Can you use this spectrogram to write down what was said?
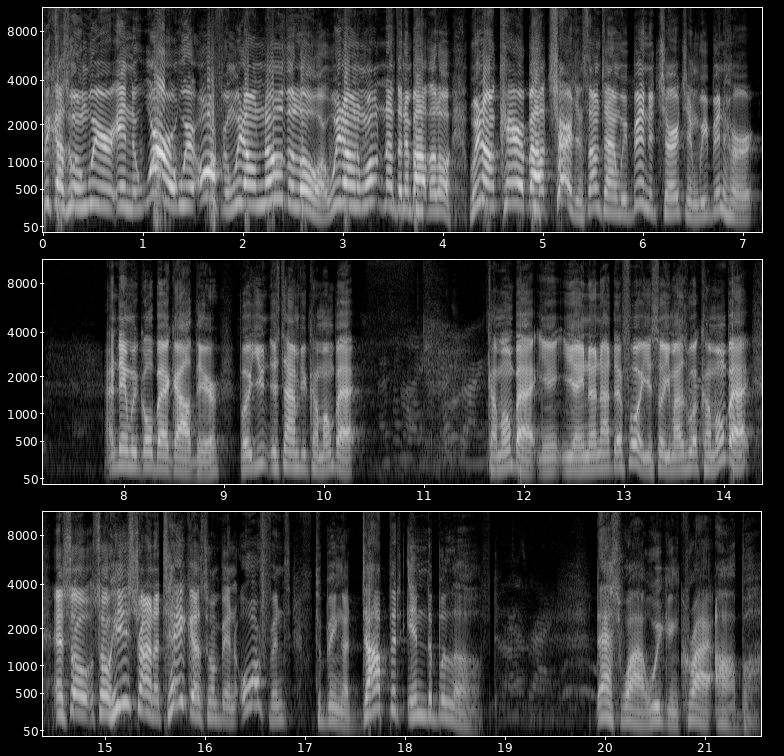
Because when we're in the world, we're orphan. We don't know the Lord. We don't want nothing about the Lord. We don't care about church. And sometimes we've been to church and we've been hurt. And then we go back out there. But you, this time you come on back. Come on back. You, you ain't nothing out there for you, so you might as well come on back. And so, so he's trying to take us from being orphans to being adopted in the beloved. That's why we can cry, Abba.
